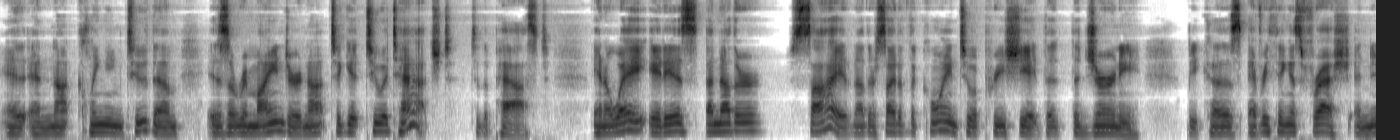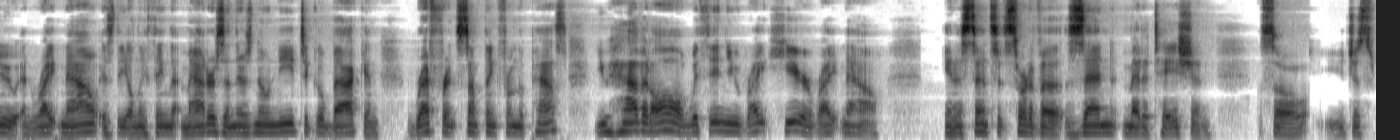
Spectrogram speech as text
and, and not clinging to them is a reminder not to get too attached to the past. In a way, it is another side, another side of the coin to appreciate the, the journey because everything is fresh and new. And right now is the only thing that matters. And there's no need to go back and reference something from the past. You have it all within you right here, right now in a sense, it's sort of a Zen meditation. So you just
